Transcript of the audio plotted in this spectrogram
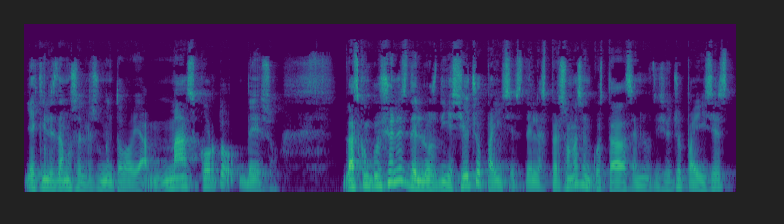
y aquí les damos el resumen todavía más corto de eso. Las conclusiones de los 18 países, de las personas encuestadas en los 18 países,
